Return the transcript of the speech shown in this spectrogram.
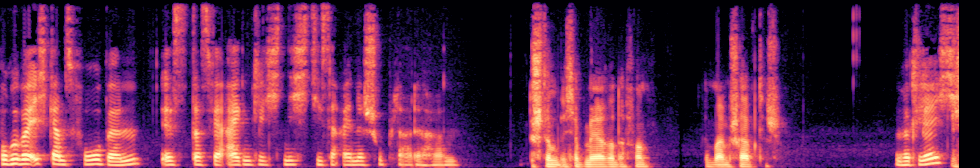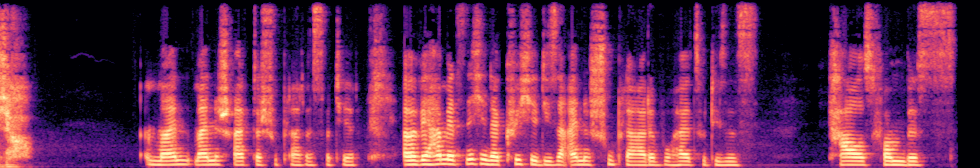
Worüber ich ganz froh bin, ist, dass wir eigentlich nicht diese eine Schublade haben. Stimmt, ich habe mehrere davon. In meinem Schreibtisch. Wirklich? Ja. Mein, meine Schreibtischschublade ist sortiert. Aber wir haben jetzt nicht in der Küche diese eine Schublade, wo halt so dieses Chaos vom bis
